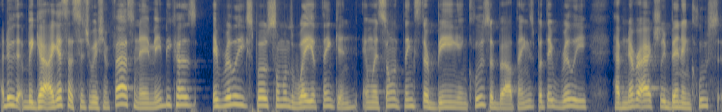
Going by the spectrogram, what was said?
I do that because I guess that situation fascinated me because it really exposed someone's way of thinking. And when someone thinks they're being inclusive about things, but they really have never actually been inclusive,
